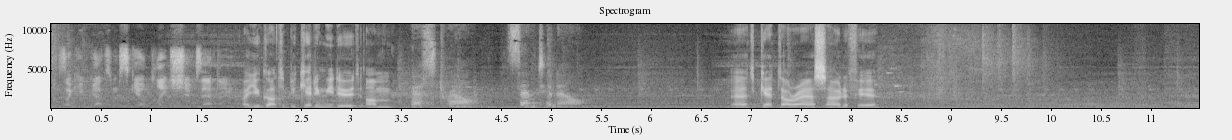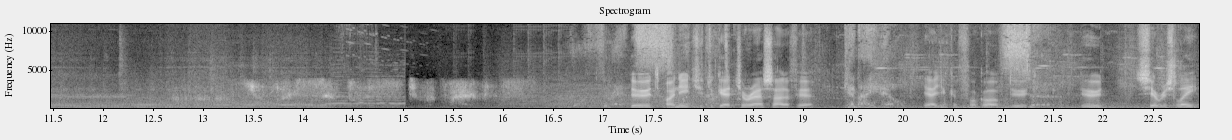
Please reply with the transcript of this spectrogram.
Looks like you've got some scale plate ships after you. Oh, you got to be kidding me, dude. Um, Vestrel. Sentinel. let's get our ass out of here. Dude, I need you to get your ass out of here. Can I help? Yeah, you can fuck off, dude. Sir. Dude, seriously?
